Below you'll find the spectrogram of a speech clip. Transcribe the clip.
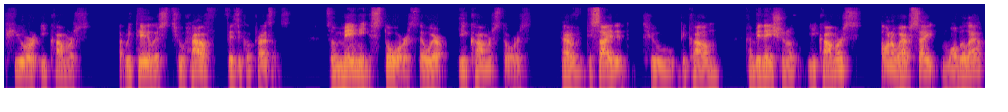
pure e-commerce retailers to have physical presence. So many stores that were e-commerce stores have decided to become combination of e-commerce on a website, mobile app,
